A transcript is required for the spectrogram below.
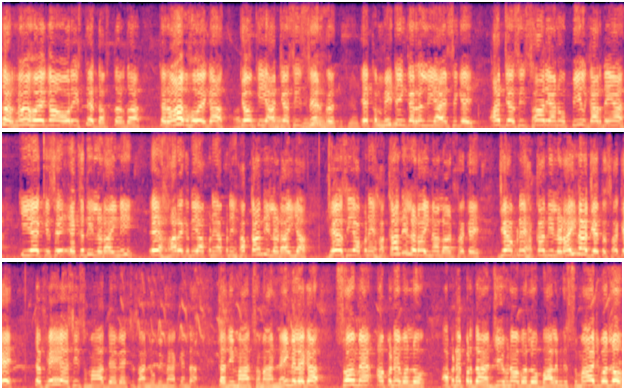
ਧਰਨਾ ਹੋਏਗਾ ਔਰ ਇਸ ਤੇ ਦਫ਼ਤਰ ਦਾ ਖਰਾਬ ਹੋਏਗਾ, ਕਿਉਂਕਿ ਅੱਜ ਅਸੀਂ ਸਿਰਫ ਇੱਕ ਮੀਟਿੰਗ ਕਰਨ ਲਈ ਆਏ ਸੀਗੇ। ਅੱਜ ਅਸੀਂ ਸਾਰਿਆਂ ਨੂੰ ਅਪੀਲ ਕਰਦੇ ਹਾਂ ਕਿ ਇਹ ਕਿਸੇ ਇੱਕ ਦੀ ਲੜਾਈ ਨਹੀਂ, ਇਹ ਹਰ ਇੱਕ ਦੇ ਆਪਣੇ ਆਪਣੇ ਹੱਕਾਂ ਦੀ ਲੜਾਈ ਆ। ਜੇ ਅਸੀਂ ਆਪਣੇ ਹੱਕਾਂ ਦੀ ਲੜਾਈ ਨਾ ਲੜ ਸਕੇ, ਜੇ ਆਪਣੇ ਹੱਕਾਂ ਦੀ ਲੜਾਈ ਨਾ ਜਿੱਤ ਸਕੇ, ਤਾਂ ਫੇਰ ਅਸੀਂ ਸਮਾਜ ਦੇ ਵਿੱਚ ਸਾਨੂੰ ਵੀ ਮੈਂ ਕਹਿੰਦਾ, ਕਦੀ ਮਾਨ ਸਮਾਨ ਨਹੀਂ ਮਿਲੇਗਾ। ਸੋ ਮੈਂ ਆਪਣੇ ਵੱਲੋਂ, ਆਪਣੇ ਪ੍ਰਧਾਨ ਜੀ ਹੁਣਾਂ ਵੱਲੋਂ, ਬਾਲਮਿਕ ਸਮਾਜ ਵੱਲੋਂ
